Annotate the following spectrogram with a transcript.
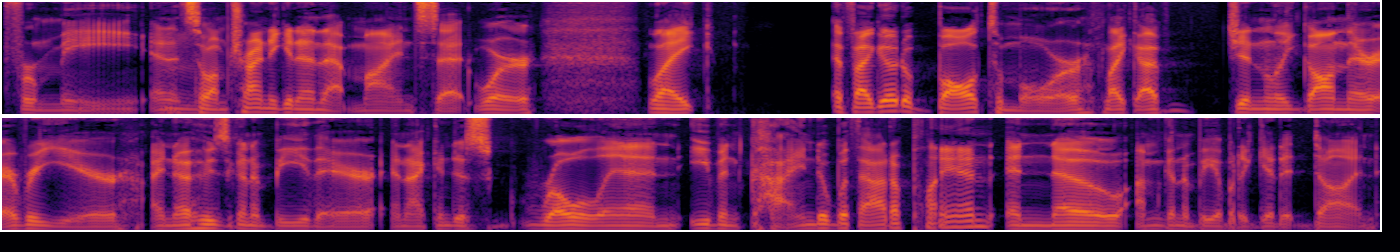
for me. And Mm. so I'm trying to get in that mindset where, like, if I go to Baltimore, like I've generally gone there every year, I know who's going to be there, and I can just roll in, even kind of without a plan, and know I'm going to be able to get it done.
